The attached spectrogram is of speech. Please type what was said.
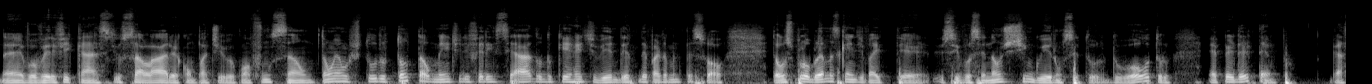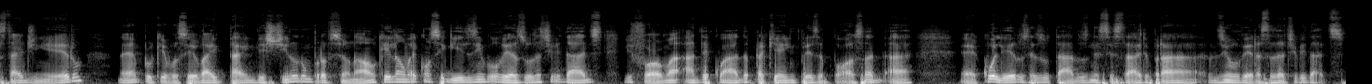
né, eu vou verificar se o salário é compatível com a função. Então é um estudo totalmente diferenciado do que a gente vê dentro do departamento pessoal. Então os problemas que a gente vai ter, se você não distinguir um setor do outro, é perder tempo, gastar dinheiro, né, porque você vai estar tá investindo num profissional que ele não vai conseguir desenvolver as duas atividades de forma adequada para que a empresa possa a, é, colher os resultados necessários para desenvolver essas atividades.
